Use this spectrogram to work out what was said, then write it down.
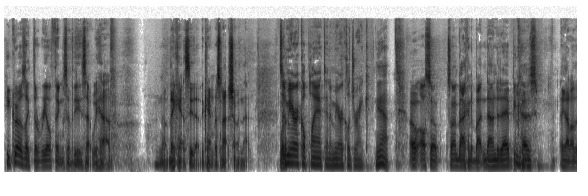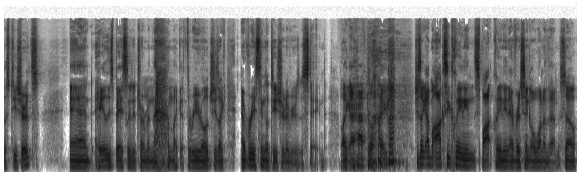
He grows like the real things of these that we have. No, they can't see that. The camera's not showing that. It's a miracle plant and a miracle drink. Yeah. Oh, also, so I'm back in a button down today because mm-hmm. I got all those t shirts. And Haley's basically determined that I'm like a three year old. She's like, every single t shirt of yours is stained. Like, I have to, like, she's like, I'm oxy cleaning, spot cleaning every single one of them. So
